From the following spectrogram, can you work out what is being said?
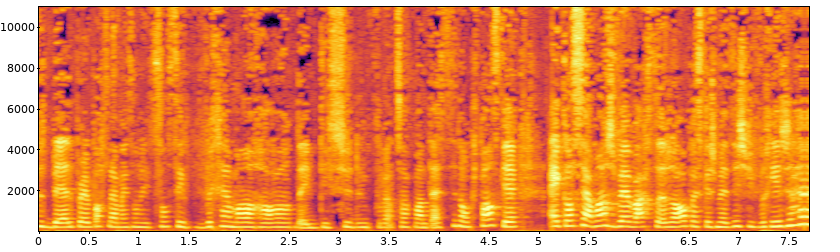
toutes belles, peu importe la maison d'édition. C'est vraiment rare d'être déçu d'une couverture fantasy. Donc, je pense que inconsciemment, je vais vers ce genre parce que je me dis, je vivrai jamais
